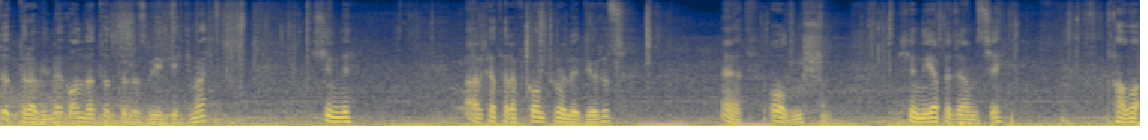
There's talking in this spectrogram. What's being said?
tutturabilmek. Onu da tuttururuz büyük ihtimal. Şimdi arka tarafı kontrol ediyoruz. Evet olmuş. Şimdi yapacağımız şey hava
